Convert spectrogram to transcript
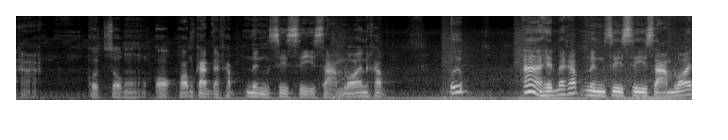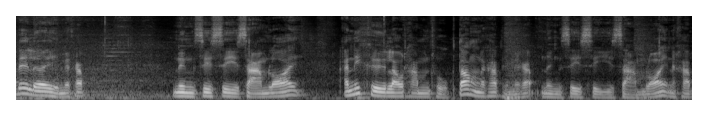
อ่ากดส่งออกพร้อมกันนะครับ 144 300 นะครับปึ๊บอ่าเห็นไหมครับ144 300 ได้เลยเห็นไหมครับ144 300 อันนี้คือเราทำถูกต้องนะครับเห็นไหมครับ144 300 นะครับ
